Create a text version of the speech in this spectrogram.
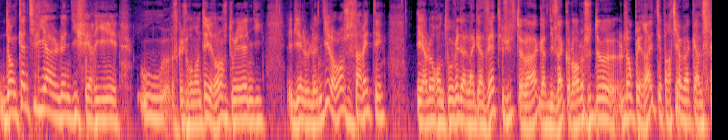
Donc quand il y a un lundi férié ou parce que je remontais les horloges tous les lundis, eh bien le lundi l'horloge s'arrêtait. Et alors on trouvait dans la Gazette justement en disant que l'horloge de l'opéra était partie en vacances.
